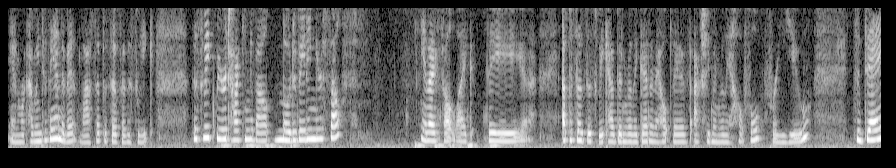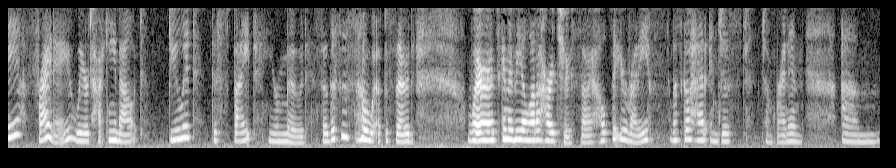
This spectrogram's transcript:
and we're coming to the end of it, last episode for this week. This week we were talking about motivating yourself and I felt like the episodes this week have been really good, and I hope they've actually been really helpful for you. Today, Friday, we are talking about do it despite your mood. So, this is the episode where it's going to be a lot of hard truths. So, I hope that you're ready. Let's go ahead and just jump right in. Um,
